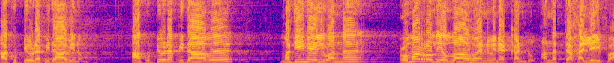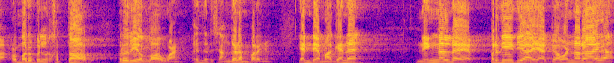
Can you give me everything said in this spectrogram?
ആ കുട്ടിയുടെ പിതാവിനും. ആ കുട്ടിയുടെ പിതാവ് മദീനയിൽ വന്ന് ഉമർ റളിയല്ലാഹു അൻഹുവിനെ കണ്ടു. അന്നത്തെ ഖലീഫ ഉമർ ബിൻ ഖത്താബ് റളിയല്ലാഹു അൻഹു. എന്നിട്ട് സങ്കടം പറഞ്ഞു. എന്റെ മകന് നിങ്ങളുടെ പ്രതീതിയായ ഗവർണറായ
